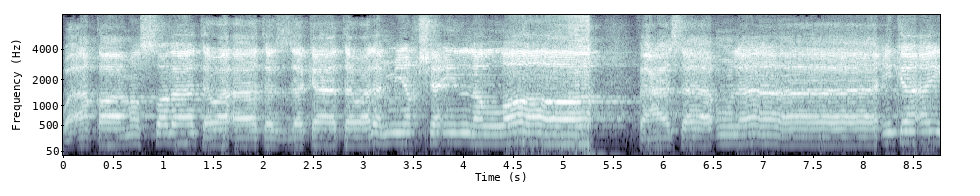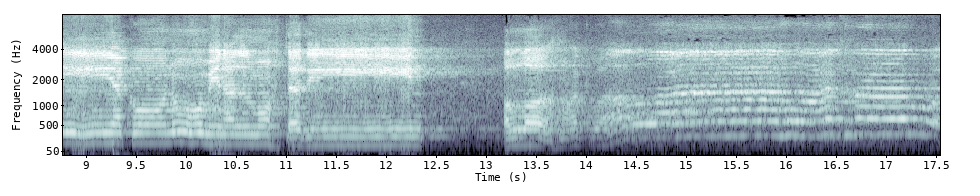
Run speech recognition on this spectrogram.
وأقام الصلاة وآتى الزكاة ولم يخش إلا الله. فعسى أولئك أن يكونوا من المهتدين. الله أكبر الله أكبر.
